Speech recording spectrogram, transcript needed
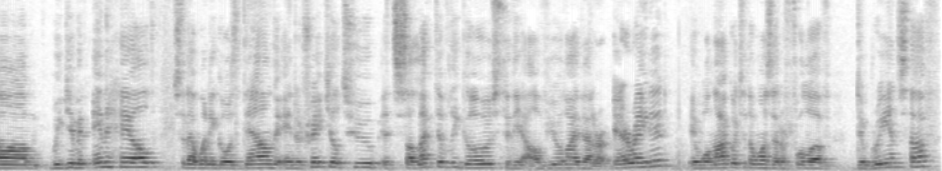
Um, we give it inhaled so that when it goes down the endotracheal tube, it selectively goes to the alveoli that are aerated. It will not go to the ones that are full of debris and stuff.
